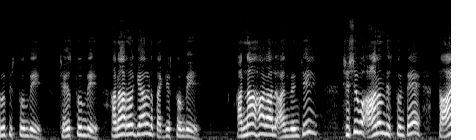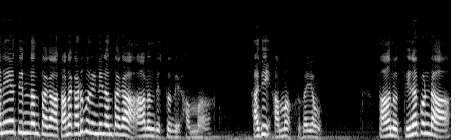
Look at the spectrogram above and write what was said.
చూపిస్తుంది చేస్తుంది అనారోగ్యాలను తగ్గిస్తుంది. అన్నాహారాలు అందించి శిశువు ఆనందిస్తుంటే తానే తిన్నంతగా తన కడుపు నిండినంతగా ఆనందిస్తుంది అమ్మ. అది అమ్మ హృదయం. తాను తినకుండా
